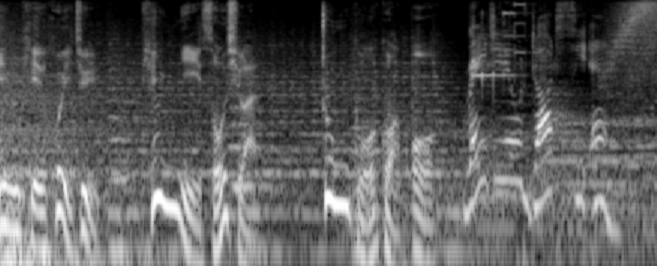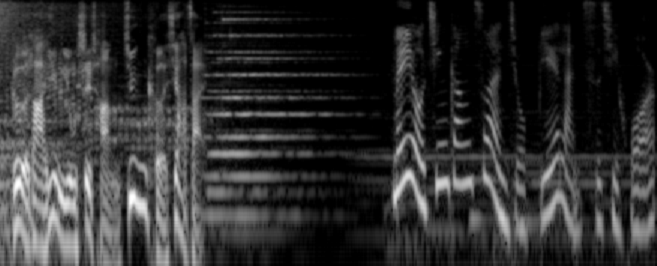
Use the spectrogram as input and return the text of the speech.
精品汇聚，听你所选，中国广播。radio.dot.cn，。各大应用市场均可下载。没有金刚钻就别揽瓷器活儿，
